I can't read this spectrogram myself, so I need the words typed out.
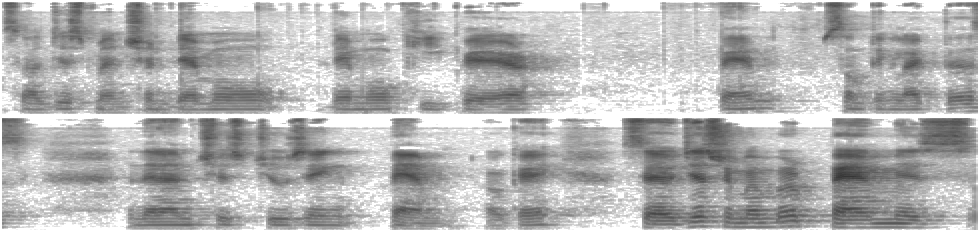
so I'll just mention demo demo key pair PEM something like this. And then I'm just choosing PEM okay? So just remember PEM is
